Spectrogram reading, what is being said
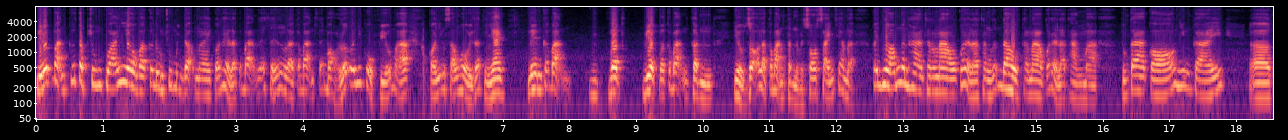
Nếu các bạn cứ tập trung quá nhiều vào các đường trung bình động này, có thể là các bạn sẽ thấy rằng là các bạn sẽ bỏ lỡ những cổ phiếu mà có những sóng hồi rất là nhanh nên các bạn vật việc mà các bạn cần hiểu rõ là các bạn cần phải so sánh xem là cái nhóm ngân hàng thằng nào có thể là thằng dẫn đầu thằng nào có thể là thằng mà chúng ta có những cái uh,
